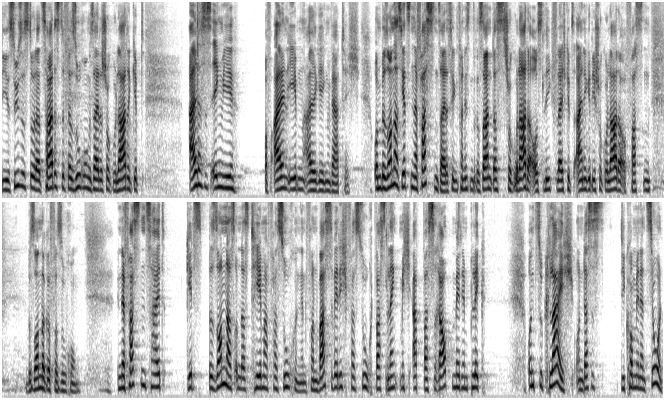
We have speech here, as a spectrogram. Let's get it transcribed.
die süßeste oder zarteste Versuchung, seit es Schokolade gibt. All das ist irgendwie auf allen Ebenen allgegenwärtig. Und besonders jetzt in der Fastenzeit, deswegen fand ich es interessant, dass Schokolade ausliegt. Vielleicht gibt es einige, die Schokolade auch fasten. Besondere Versuchung. In der Fastenzeit geht es besonders um das Thema Versuchungen. Von was werde ich versucht? Was lenkt mich ab? Was raubt mir den Blick? Und zugleich, und das ist die Kombination,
